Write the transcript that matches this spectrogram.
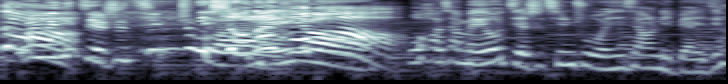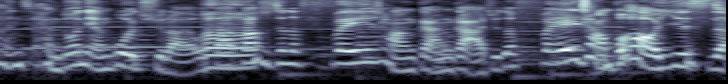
的，因为你解释清楚了，你手都没有，我好像没有解释清楚，我印象里边已经很很多年过去了，我当当时真的非常尴尬，觉得非常不好意思。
